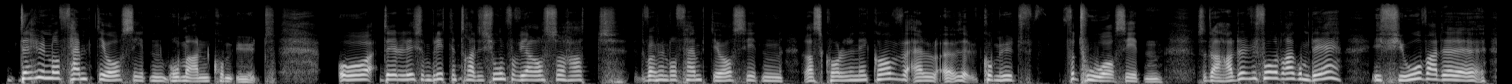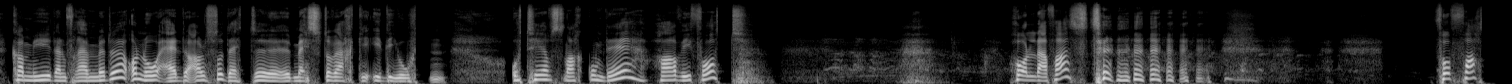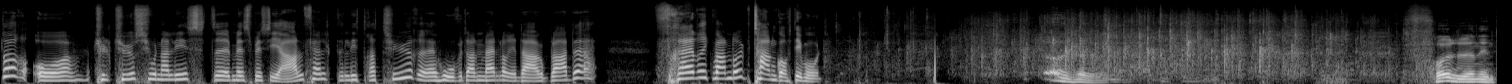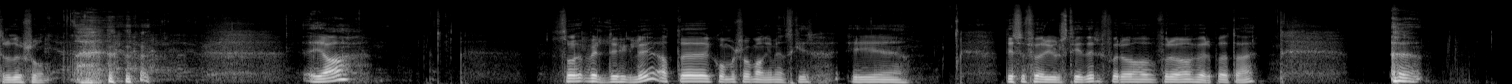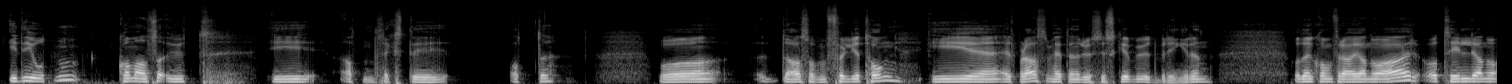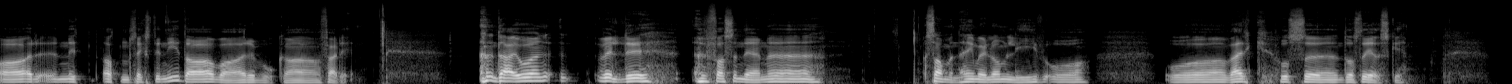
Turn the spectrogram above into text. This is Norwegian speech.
Det er 150 år siden romanen kom ut. Og det er liksom blitt en tradisjon, for vi har også hatt Det var 150 år siden Raskolnikov kom ut for to år siden. Så da hadde vi foredrag om det. I fjor var det Camus 'Den fremmede', og nå er det altså dette mesterverket 'Idioten'. Og til å snakke om det har vi fått Hold deg fast. Forfatter og kulturjournalist med spesialfelt litteratur, hovedanmelder i Dagbladet. Fredrik Vandrup, ta han godt imot. For en introduksjon. ja Så veldig hyggelig at det kommer så mange mennesker i disse førjulstider for å, for å høre på dette her. 'Idioten' kom altså ut i 1868. Og da som føljetong i et blad som het 'Den russiske budbringeren'. Og Den kom fra januar og til januar 1869. Da var boka ferdig. Det er jo en veldig fascinerende sammenheng mellom liv og, og verk hos uh, Dostojevskij.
